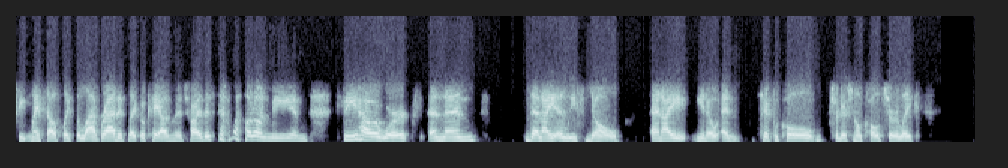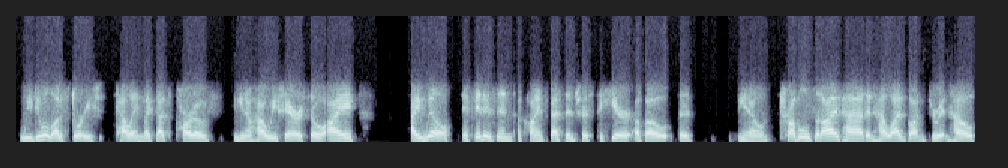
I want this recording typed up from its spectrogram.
treat myself like the lab rat. It's like, okay, I'm gonna try this stuff out on me and see how it works. And then then I at least know. And I, you know, and typical traditional culture, like we do a lot of storytelling. Like that's part of, you know, how we share. So I I will, if it is in a client's best interest to hear about the you know troubles that I've had and how I've gotten through it and how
